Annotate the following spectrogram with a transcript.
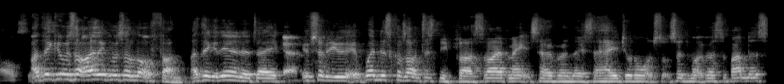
I'll say think it was. I think it was a lot of fun. I think at the end of the day, Yeah. if somebody, if, when this comes out on Disney Plus, and I have mates over and they say, "Hey, do you want to watch Strange Multiverse of Madness?"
